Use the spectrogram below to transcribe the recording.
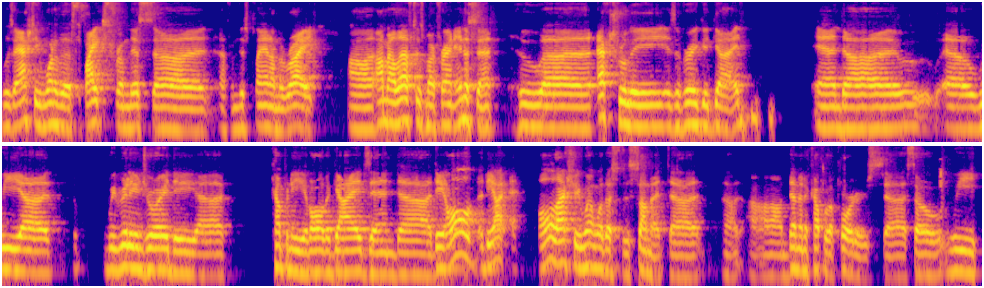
was actually one of the spikes from this uh, from this plant on the right. Uh, on my left is my friend Innocent, who uh, actually is a very good guide, and uh, uh, we we really enjoyed the uh, company of all the guides, and uh, they all they all actually went with us to the summit. Uh, uh, uh them and a couple of porters. Uh, so we,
